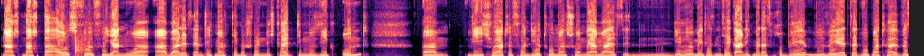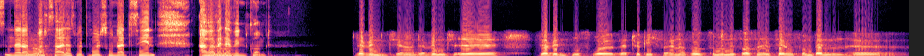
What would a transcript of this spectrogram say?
nach machbar aus für, für Januar, aber letztendlich macht die Geschwindigkeit die Musik und ähm, wie ich hörte von dir, Thomas, schon mehrmals, die Höhenmeter sind ja gar nicht mehr das Problem, wie wir jetzt seit Wuppertal wissen, ne? Das genau. machst du alles mit Puls 110. Aber genau. wenn der Wind kommt. Der Wind, ja, der Wind, äh, der Wind muss wohl sehr tückig sein. Also zumindest aus der Erzählung von Ben, äh,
